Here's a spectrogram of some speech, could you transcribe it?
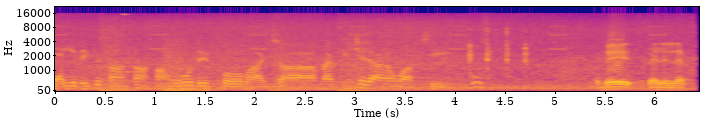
भाई ये देखिए कहाँ कहाँ हाँ वो देखो भाई साहब मैं पीछे जा रहा हूँ वापसी। अबे पहले लेफ़्ट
